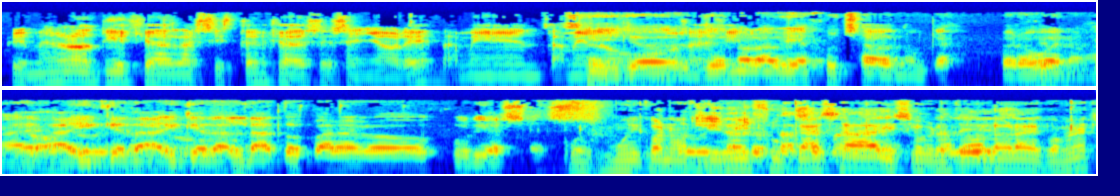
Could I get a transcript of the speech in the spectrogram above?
Primera noticia de la existencia de ese señor, ¿eh? También, también Sí, lo yo, yo no lo había escuchado nunca. Pero bueno, No, ahí, ahí queda, ahí queda el dato para los curiosos. Pues muy conocido en su casa y sobre todo a la hora de comer.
